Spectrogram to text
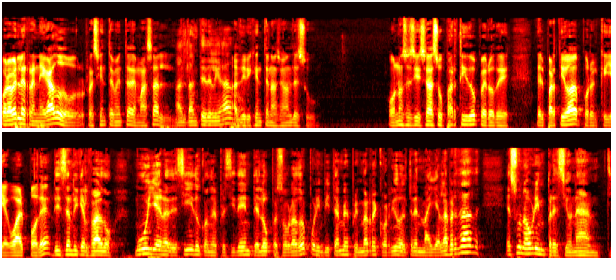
por haberle renegado recientemente además al, Al Dante Delgado. al dirigente nacional de su o no sé si sea su partido, pero de del partido por el que llegó al poder. Dice Enrique Alfaro, muy agradecido con el presidente López Obrador por invitarme al primer recorrido del tren Maya. La verdad, es una obra impresionante.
